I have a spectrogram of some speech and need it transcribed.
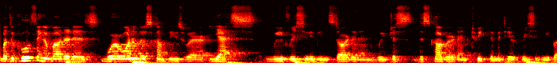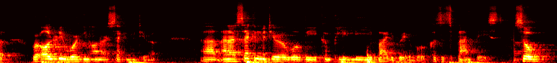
But the cool thing about it is we're one of those companies where yes, we've recently been started and we've just discovered and tweaked the material recently, but we're already working on our second material. Um, and our second material will be completely biodegradable because it's plant based. So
